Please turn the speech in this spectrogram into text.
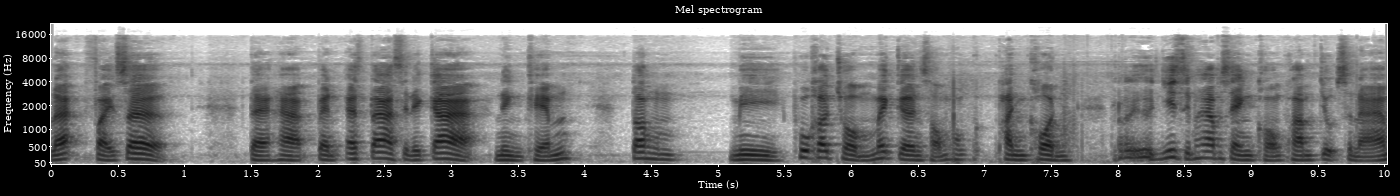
และไฟเซอร์ แต่หากเป็นแอสตราเซเนกา1 เข็ม ต้องมีผู้เข้าชมไม่เกิน 2,000 คน หรือ 25%ของความจุสนาม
